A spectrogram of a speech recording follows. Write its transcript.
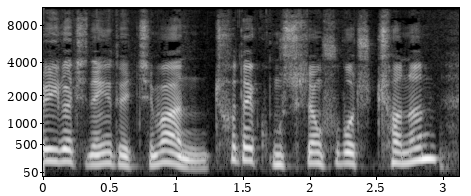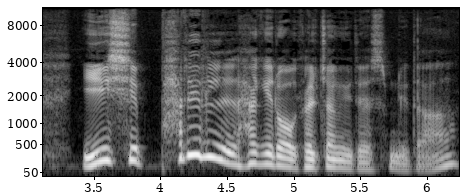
회의가 진행이 됐지만 초대 공수처장 후보 추천은 28일 하기로 결정이 됐습니다.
